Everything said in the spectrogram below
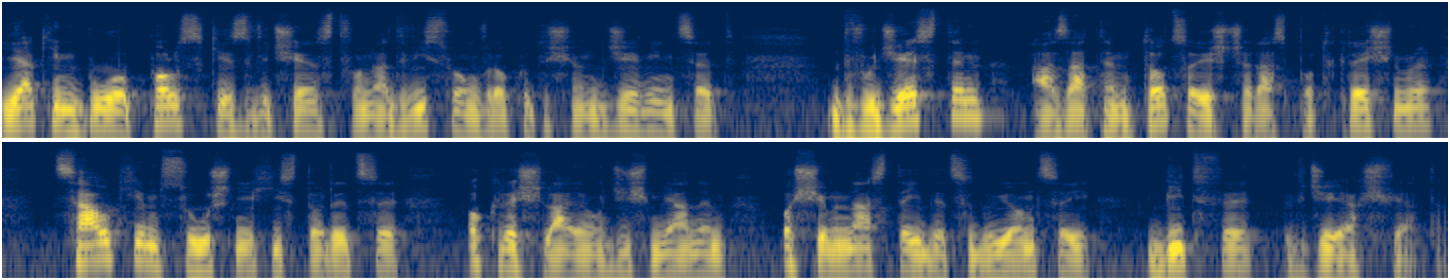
jakim było polskie zwycięstwo nad Wisłą w roku 1920, a zatem to, co jeszcze raz podkreślmy, całkiem słusznie historycy określają dziś mianem 18 decydującej bitwy w dziejach świata.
